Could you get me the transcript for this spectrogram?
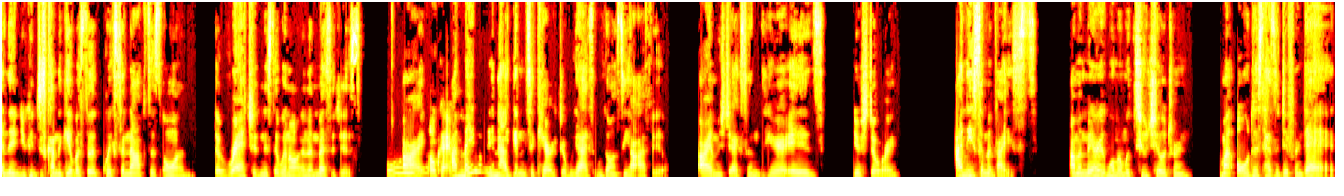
And then you can just kind of give us a quick synopsis on the ratchetness that went on in the messages. Ooh, All right. Okay. I may or may not get into character. We guys, we're going to see how I feel. All right, Miss Jackson, here is your story. I need some advice. I'm a married woman with two children. My oldest has a different dad.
